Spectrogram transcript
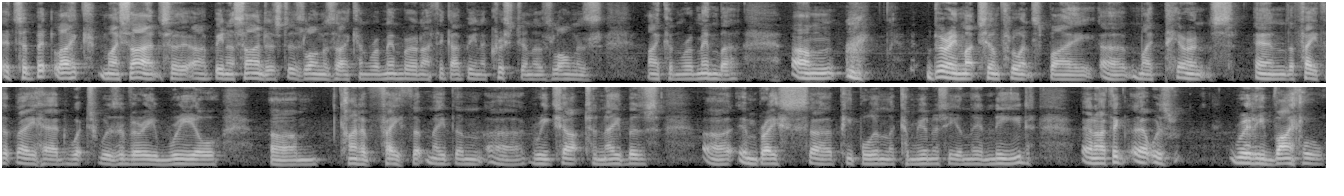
it's a bit like my science. Uh, I've been a scientist as long as I can remember, and I think I've been a Christian as long as I can remember. Um, very much influenced by uh, my parents and the faith that they had, which was a very real um, kind of faith that made them uh, reach out to neighbours, uh, embrace uh, people in the community and their need. And I think that was really vital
